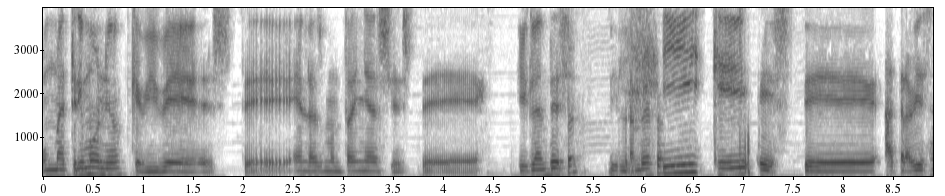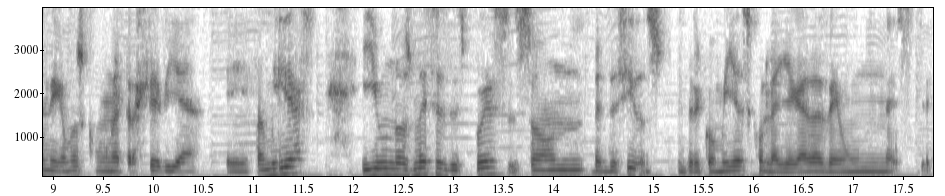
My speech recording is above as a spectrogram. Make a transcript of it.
un matrimonio que vive este, en las montañas este, islandesas Islandesa. y que este, atraviesan, digamos, como una tragedia eh, familiar y unos meses después son bendecidos, entre comillas, con la llegada de un este,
